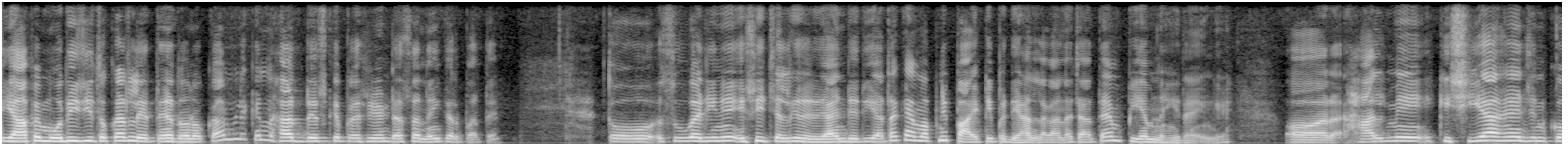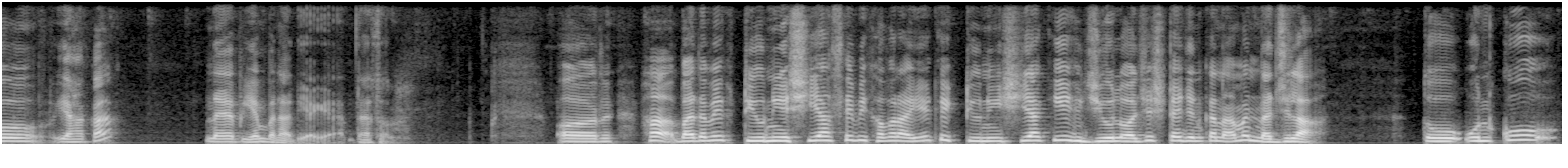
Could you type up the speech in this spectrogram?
यहाँ पे मोदी जी तो कर लेते हैं दोनों काम, लेकिन हर देश के प्रेसिडेंट ऐसा नहीं कर पाते। तो सूगा जी ने इसी चल के रिजाइन दे दिया था कि हम अपनी पार्टी पे ध्यान लगाना चाहते हैं, हम पीएम नहीं रहेंगे। और हाल में किशिया हैं जिनको यहाँ का नया पीएम बना दिया गया दैट्स ऑल और हाँ बाय द वे ट्यूनिशिया से भी खबर आई है कि ट्यूनिशिया की एक जियोलॉजिस्ट है जिनका नाम है नजला। तो उनको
